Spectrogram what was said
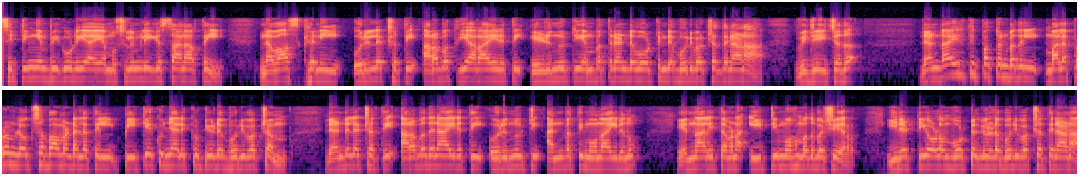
സിറ്റിംഗ് എം പി കൂടിയായ മുസ്ലിം ലീഗ് സ്ഥാനാർത്ഥി നവാസ് ഖനി ഒരു ലക്ഷത്തി അറുപത്തിയാറായിരത്തി എഴുന്നൂറ്റി എൺപത്തിരണ്ട് വോട്ടിന്റെ ഭൂരിപക്ഷത്തിനാണ് വിജയിച്ചത്. രണ്ടായിരത്തി പത്തൊൻപതിൽ മലപ്പുറം ലോക്സഭാ മണ്ഡലത്തിൽ പി കെ കുഞ്ഞാലിക്കുട്ടിയുടെ ഭൂരിപക്ഷം രണ്ട് ലക്ഷത്തി അറുപതിനായിരത്തി ഒരുന്നൂറ്റി അൻപത്തി മൂന്നായിരുന്നു എന്നാൽ ഇത്തവണ ഇ ടി മുഹമ്മദ് ബഷീർ ഇരട്ടിയോളം വോട്ടുകളുടെ ഭൂരിപക്ഷത്തിനാണ്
